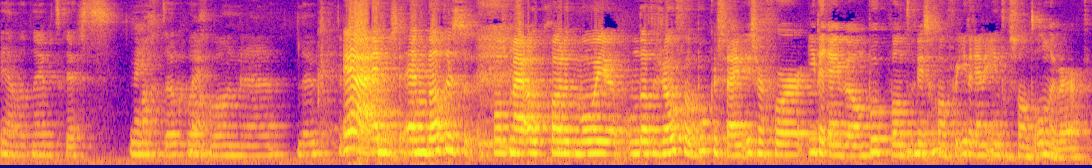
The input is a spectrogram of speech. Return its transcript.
Ja, wat mij betreft Nee. mag het ook wel Nee. gewoon uh, leuk. Ja, en, en dat is volgens mij ook gewoon het mooie, omdat er zoveel boeken zijn, is er voor iedereen wel een boek, want er is gewoon voor iedereen een interessant onderwerp.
